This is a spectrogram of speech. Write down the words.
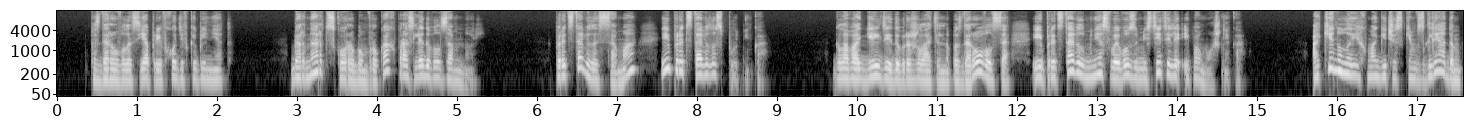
— поздоровалась я при входе в кабинет. Бернард с коробом в руках проследовал за мной. Представилась сама и представила спутника. Глава гильдии доброжелательно поздоровался и представил мне своего заместителя и помощника. Окинула их магическим взглядом,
